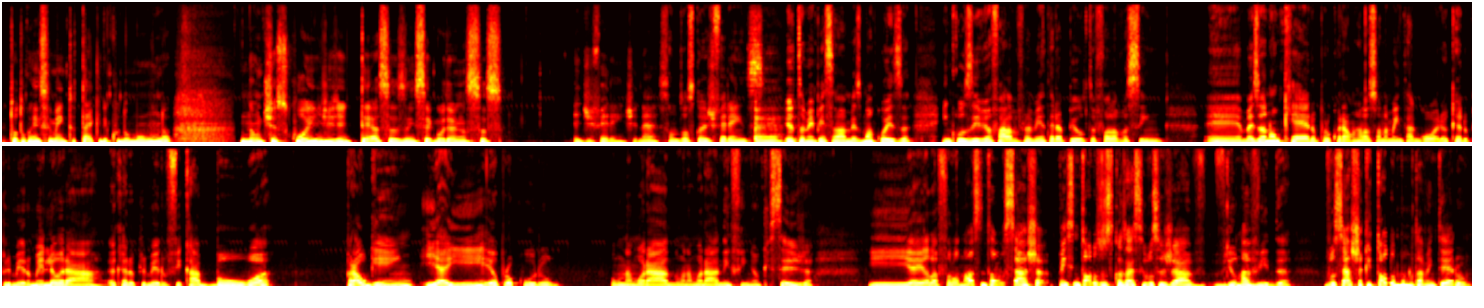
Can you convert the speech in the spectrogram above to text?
todo o conhecimento técnico do mundo, não te exclui de ter essas inseguranças. É diferente, né? São duas coisas diferentes. É. Eu também pensava a mesma coisa. Inclusive, eu falava pra minha terapeuta, eu falava assim, é, mas eu não quero procurar um relacionamento agora. Eu quero primeiro melhorar, eu quero primeiro ficar boa para alguém. E aí eu procuro um namorado, uma namorada, enfim, o que seja. E aí ela falou: Nossa, então você acha. Pensa em todos os casais que você já viu na vida. Você acha que todo mundo tava inteiro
